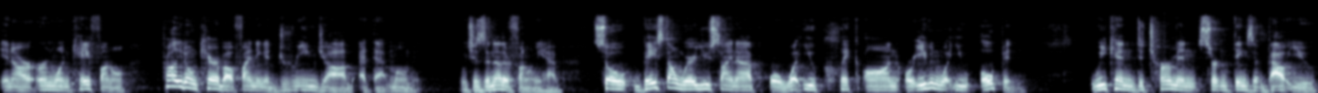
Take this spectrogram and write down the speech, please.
in our Earn 1K funnel, you probably don't care about finding a dream job at that moment, which is another funnel we have. So based on where you sign up or what you click on or even what you open, we can determine certain things about you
